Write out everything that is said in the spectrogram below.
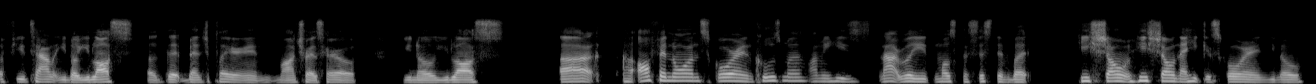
a few talent. You know, you lost a good bench player in Montrezl Harrell. You know, you lost uh off and on scorer in Kuzma. I mean, he's not really most consistent, but he's shown he's shown that he can score and you know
